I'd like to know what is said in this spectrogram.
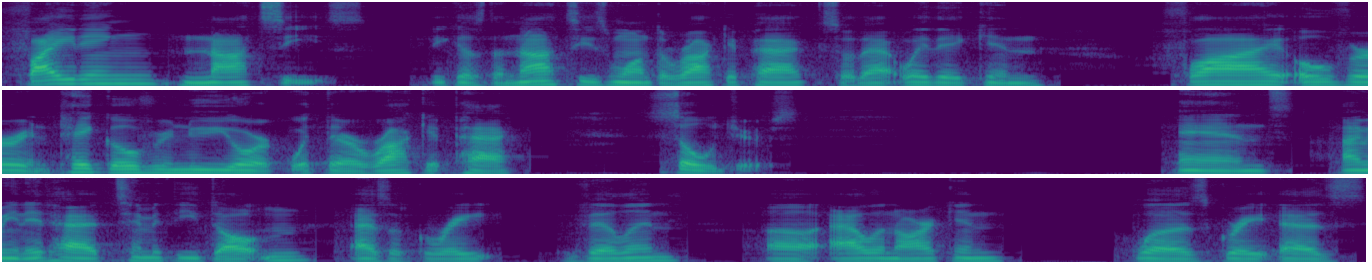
fighting Nazis because the Nazis want the rocket pack so that way they can fly over and take over New York with their rocket pack soldiers. And I mean, it had Timothy Dalton as a great villain. Uh, Alan Arkin was great as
